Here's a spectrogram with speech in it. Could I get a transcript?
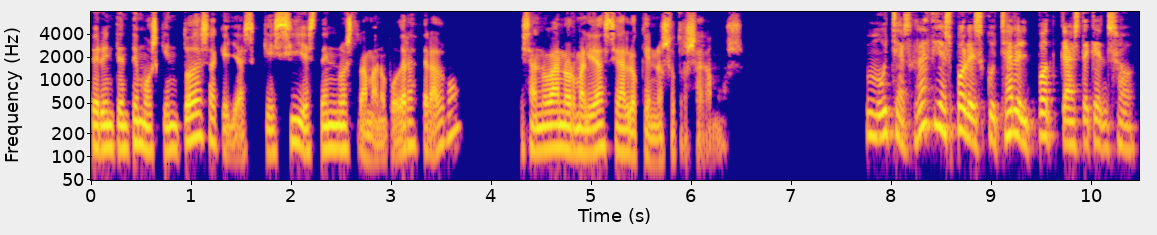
pero intentemos que en todas aquellas que sí esté en nuestra mano poder hacer algo, esa nueva normalidad sea lo que nosotros hagamos. Muchas gracias por escuchar el podcast de Kenso.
